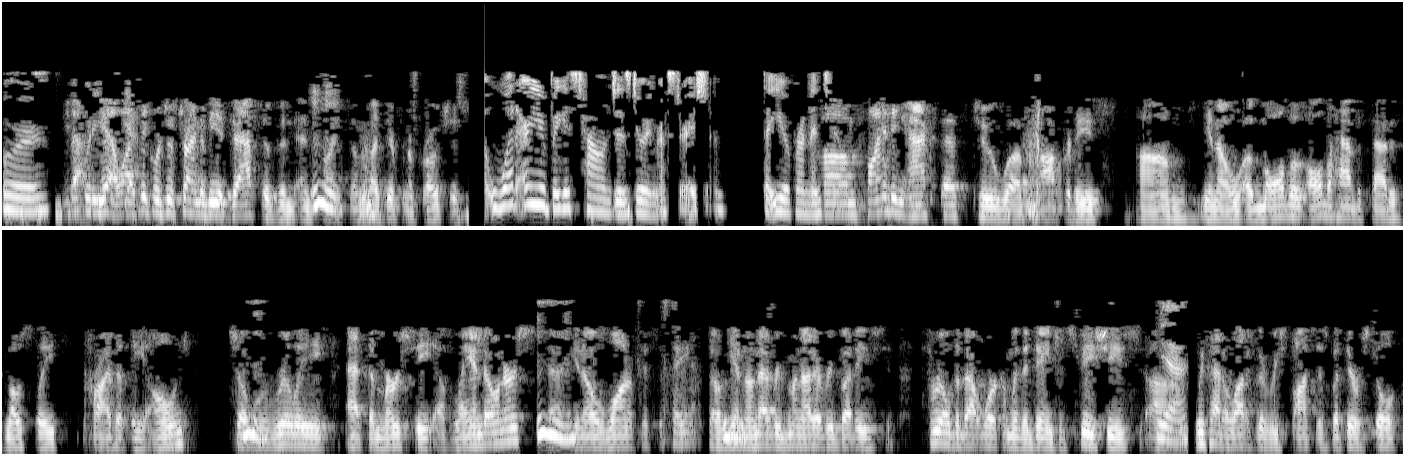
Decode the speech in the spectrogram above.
or Yeah, like, you? yeah. Well, I think we're just trying to be adaptive and, and Mhm. find some uh, different approaches. What are your biggest challenges doing restoration that you have run into? Um, finding access to uh, properties. Um, you know, um, all the all the habitat is mostly privately owned, so Mhm. we're really at the mercy of landowners Mhm. that you know want to participate. So you Mhm. know, not every not everybody's thrilled about working with endangered species. Um, Yeah. We've had a lot of good responses, but there are still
